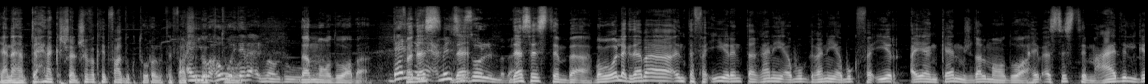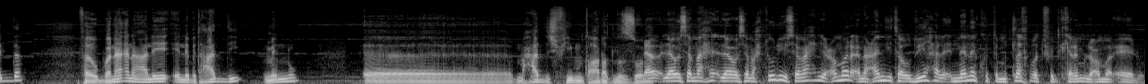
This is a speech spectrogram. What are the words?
يعني همتحنك عشان اشوفك تنفع دكتور ولا ما تنفعش أيوه دكتور. هو ده بقى الموضوع. ده الموضوع بقى. ده اللي ما يعملش ظلم بقى. ده system بقى. بقول لك ده بقى انت فقير انت غني أبوك غني أبوك فقير ايا كان مش ده الموضوع. هيبقى ال system عادل جدا. فبناء عليه اللي بتعدي منه آه محدش فيه متعرض للظلم. لو لو سمح لو سمحتوا لي وسمح لي عمر أنا عندي توضيح لأن أنا كنت متلخبط في الكلام اللي عمر قاله.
